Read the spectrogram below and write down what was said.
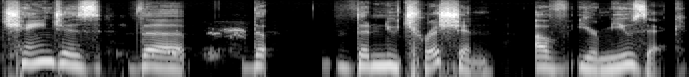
changes the the the nutrition of your music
